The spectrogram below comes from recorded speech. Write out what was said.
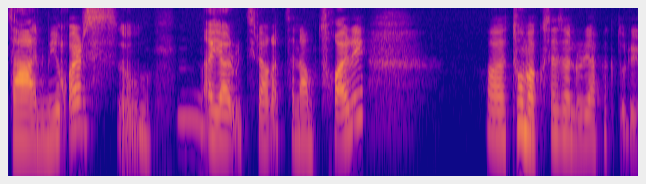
ძალიან მიყვარს, აი არ ვიცი რაღაცა ნამცხვარი. თუ მაქვს სეზონური აფექტური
